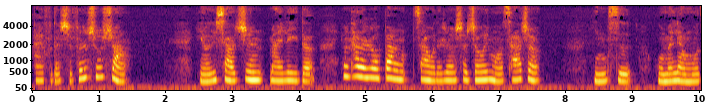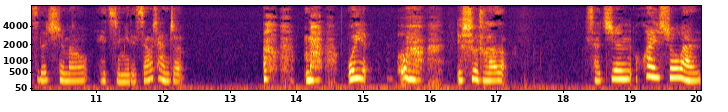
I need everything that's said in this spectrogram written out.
爱抚得十分舒爽。由于小俊卖力的用他的肉棒在我的肉色周围摩擦着，因此我们两母子的齿毛也紧密的交缠着。妈，我也，呃，也射出来了。小俊话一说完，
